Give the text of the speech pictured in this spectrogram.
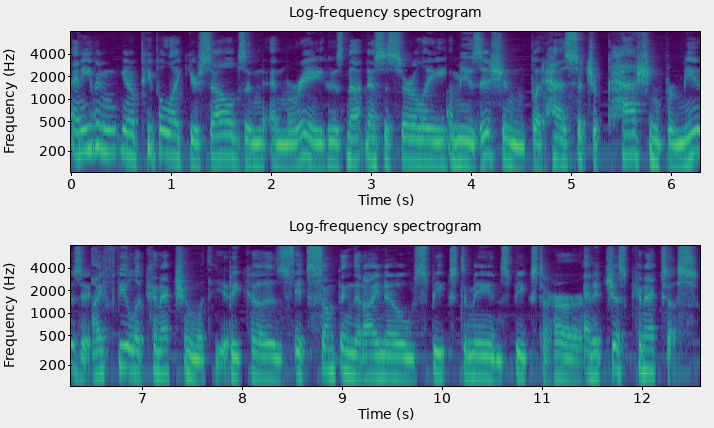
And even you know people like yourselves and, and marie who's not necessarily a musician but has such a passion for music i feel a connection with you because it's something that i know speaks to me and speaks to her and it just connects us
